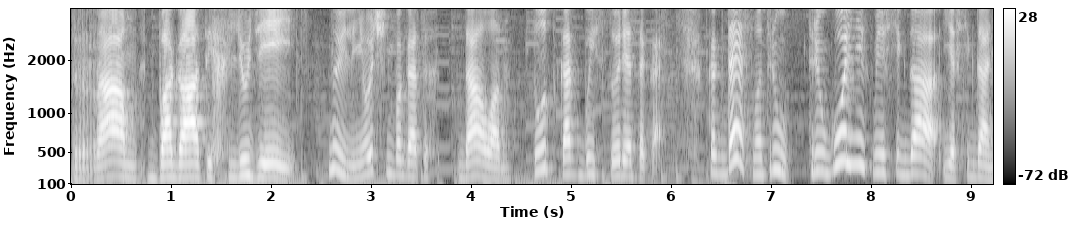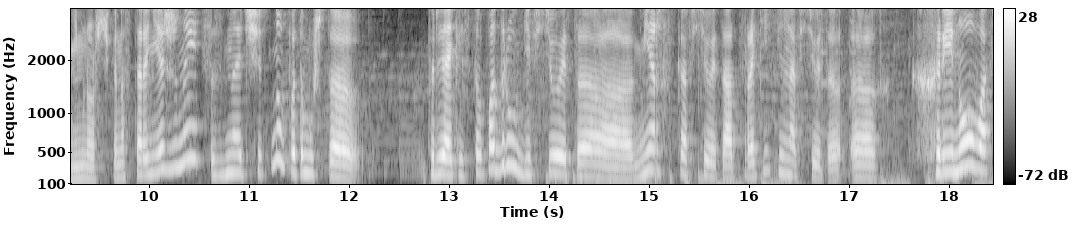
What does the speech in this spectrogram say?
драм богатых людей? Ну или не очень богатых, да ладно. Тут как бы история такая. Когда я смотрю треугольник, мне всегда, я всегда немножечко на стороне жены, значит, ну потому что предательство подруги, все это мерзко, все это отвратительно, все это э, хреново,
